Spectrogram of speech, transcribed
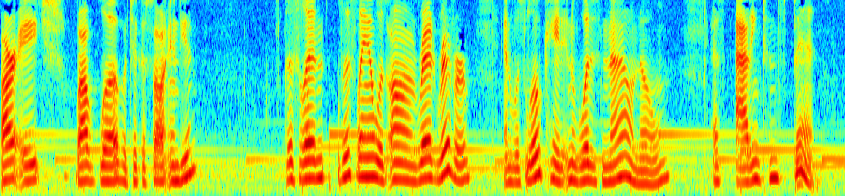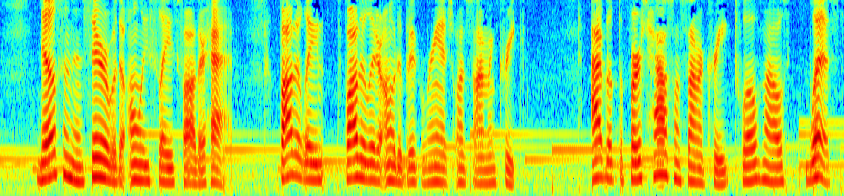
R.H. Bob Love, a Chickasaw Indian. This land, this land was on Red River and was located in what is now known as Addington's Bend. Nelson and Sarah were the only slaves father had. Father laid father later owned a big ranch on Simon Creek. I built the first house on Simon Creek, 12 miles west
